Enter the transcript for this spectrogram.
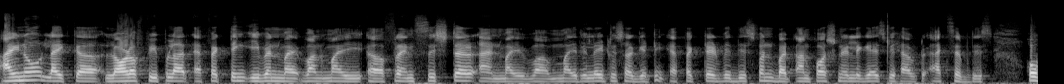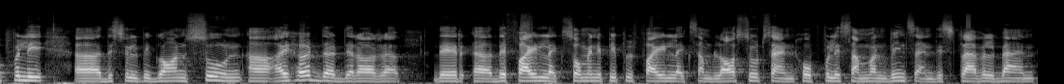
I know like a uh, lot of people are affecting even my one my uh, friend's sister and my uh, my relatives are getting affected with this one but unfortunately guys we have to accept this hopefully uh, this will be gone soon uh, I heard that there are uh, there they filed like so many people filed like some lawsuits and hopefully someone wins and this travel ban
